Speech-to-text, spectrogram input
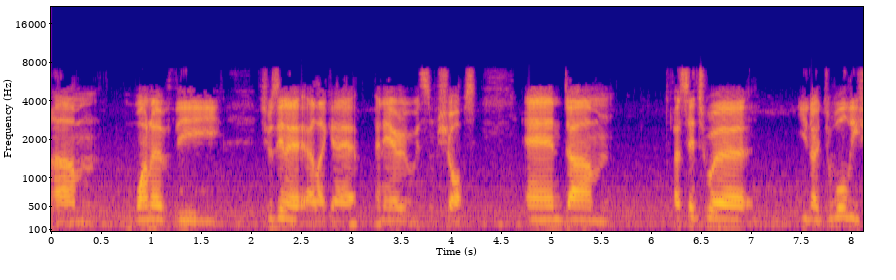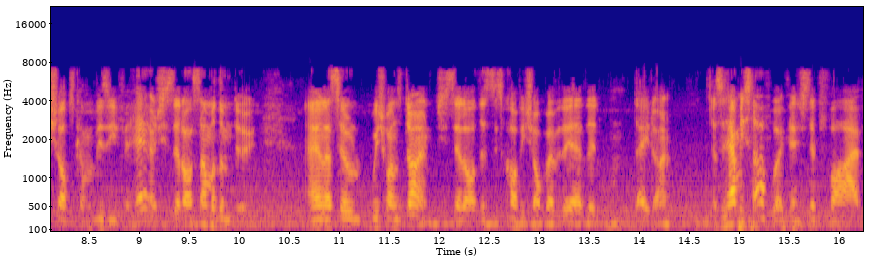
um, one of the she was in a, like a, an area with some shops, and um, I said to her, you know, do all these shops come and visit you for hair? And she said, oh, some of them do. And I said, which ones don't? She said, oh, there's this coffee shop over there that they don't. I said, how many staff work there? She said, five.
